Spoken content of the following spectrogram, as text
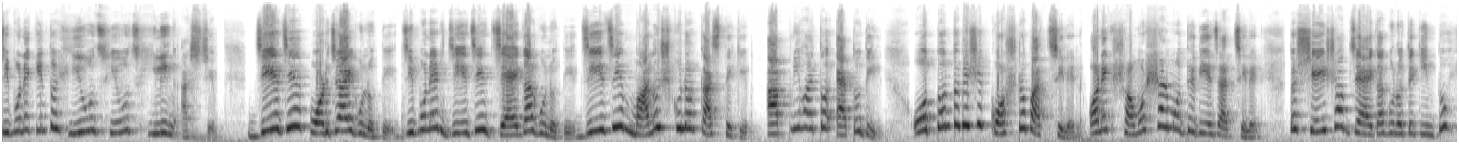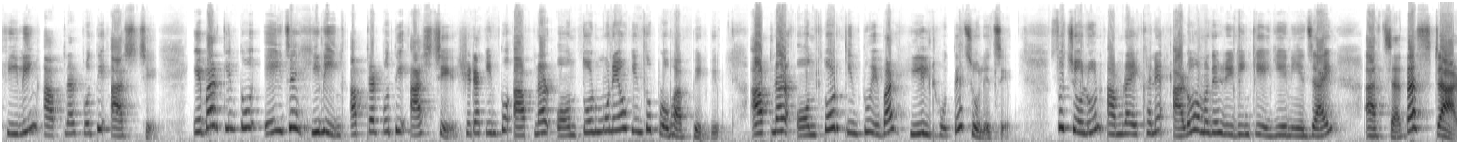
জীবনে কিন্তু হিউজ হিউজ হিলিং আসছে। যে যে পর্যায়গুলোতে, জীবনের যে যে জায়গাগুলোতে, যে যে মানুষগুলোর কাছ থেকে আপনি হয়তো এতদিন অত্যন্ত বেশি কষ্ট পাচ্ছিলেন, অনেক সমস্যার মধ্যে দিয়ে যাচ্ছিলেন, তো সেই সব জায়গাগুলোতে কিন্তু হিলিং আপনার প্রতি আসছে। এবার কিন্তু এই যে হিলিং আপনার প্রতি আসছে, সেটা কিন্তু আপনার অন্তর্মনেও কিন্তু প্রভাব ফেলবে। আপনার অন্তর কিন্তু এবার হিল্ড হতে চলেছে। তো চলুন আমরা এখানে আরও আমাদের রিডিংকে এগিয়ে নিয়ে যাই। আচ্ছা দ্য স্টার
